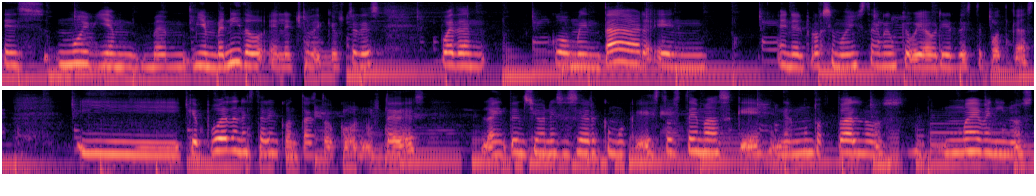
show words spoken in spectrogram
es muy bien, bienvenido el hecho de que ustedes puedan comentar en, en el próximo Instagram que voy a abrir de este podcast y que puedan estar en contacto con ustedes la intención es hacer como que estos temas que en el mundo actual nos mueven y nos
